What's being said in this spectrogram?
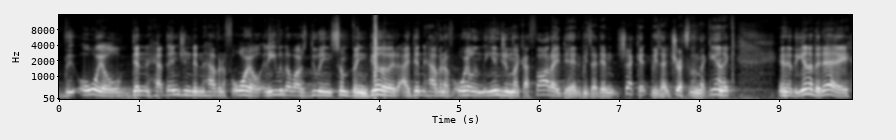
the oil didn't have, the engine didn't have enough oil, and even though I was doing something good, I didn't have enough oil in the engine like I thought I did because I didn't check it, because I trusted the mechanic, and at the end of the day,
